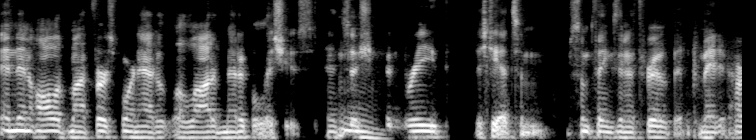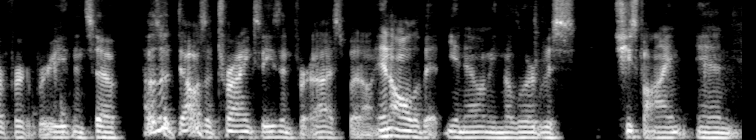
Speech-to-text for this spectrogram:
And then all of my firstborn had a, a lot of medical issues. And so mm. she couldn't breathe. She had some some things in her throat that made it hard for her to breathe. And so that was a that was a trying season for us, but uh, in all of it, you know, I mean, the Lord was she's fine, and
